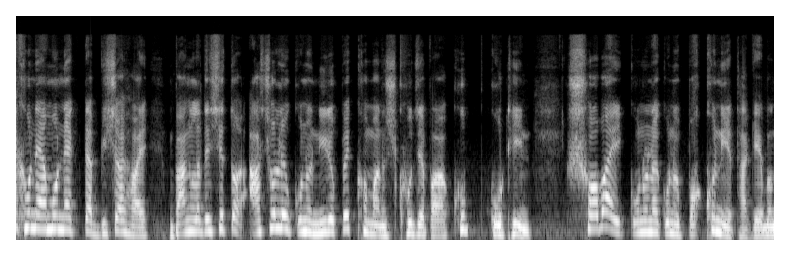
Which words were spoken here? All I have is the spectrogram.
এখন এমন একটা বিষয় হয়। বাংলাদেশে তো আসলেও কোনো নিরপেক্ষ মানুষ খুঁজে পাওয়া খুব কঠিন। সবাই কোনো না কোনো পক্ষ নিয়ে থাকে এবং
